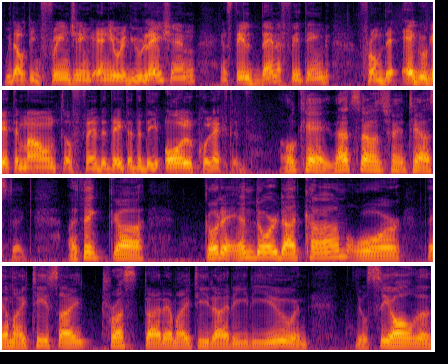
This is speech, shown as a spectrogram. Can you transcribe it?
without infringing any regulation, and still benefiting from the aggregate amount of uh, the data that they all collected. Okay, that sounds fantastic. I think uh, go to endor.com or the MIT site, trust.mit.edu, and you'll see all the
